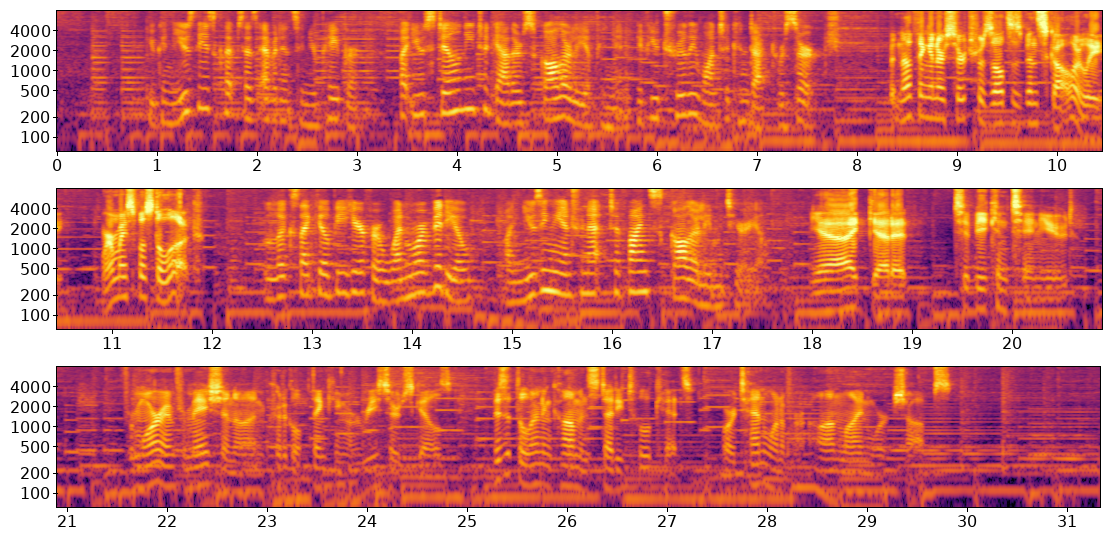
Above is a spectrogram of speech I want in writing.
You can use these clips as evidence in your paper, but you still need to gather scholarly opinion if you truly want to conduct research. But nothing in our search results has been scholarly. Where am I supposed to look? Looks like you'll be here for one more video on using the internet to find scholarly material. Yeah, I get it. To be continued. For more information on critical thinking or research skills, visit the Learning Commons Study Toolkits or attend one of our online workshops.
